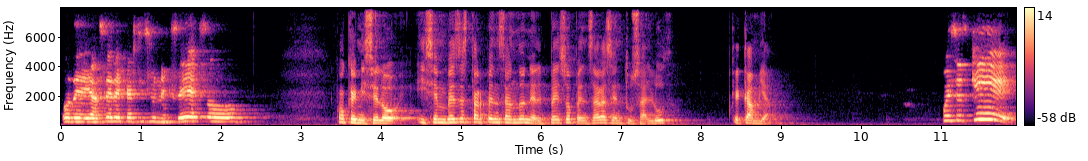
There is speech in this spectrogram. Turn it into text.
o de hacer ejercicio en exceso. Ok, mi cielo, ¿y si en vez de estar pensando en el peso pensaras en tu salud, qué cambia? Pues es que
